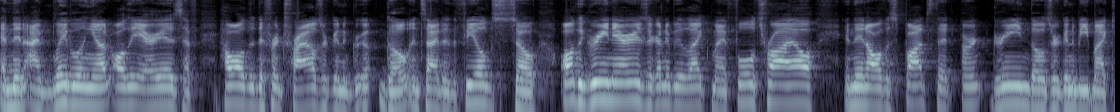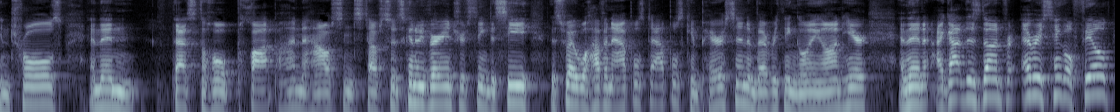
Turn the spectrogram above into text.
and then I'm labeling out all the areas of how all the different trials are going to go inside of the fields. So all the green areas are going to be like my full trial, and then all the spots that aren't green, those are going to be my controls, and then that's the whole plot behind the house and stuff. So it's going to be very interesting to see. This way we'll have an apples to apples comparison of everything going on here. And then I got this done for every single field.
